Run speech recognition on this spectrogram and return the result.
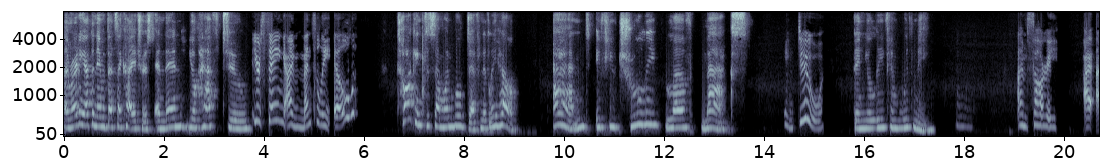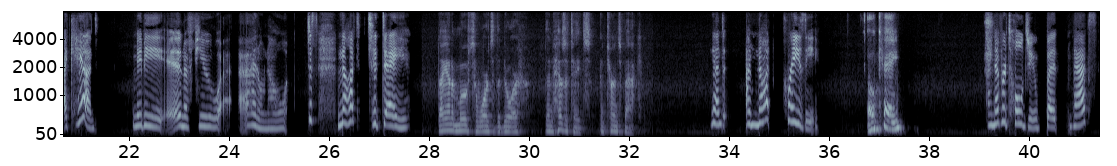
I'm writing out the name of that psychiatrist, and then you'll have to. You're saying I'm mentally ill? Talking to someone will definitely help. And if you truly love Max, I do. Then you'll leave him with me. Mm. I'm sorry. I I can't. Maybe in a few I I don't know. Just not today. Diana moves towards the door, then hesitates and turns back. And I'm not crazy. Okay. I never told you, but Max,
